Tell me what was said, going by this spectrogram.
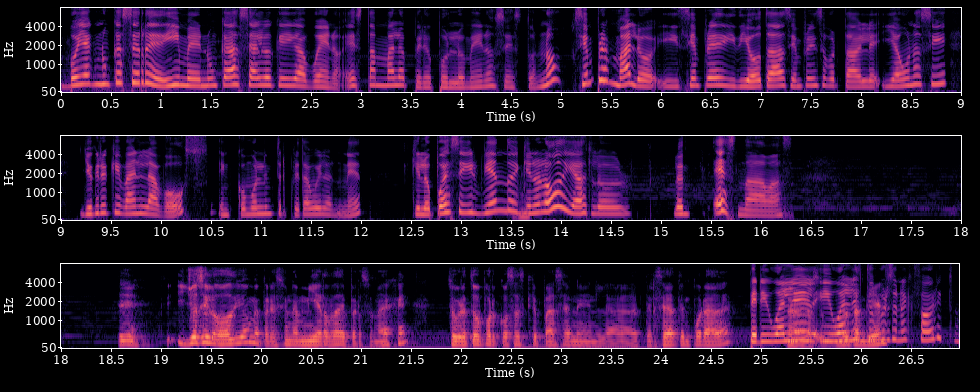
Boyack nunca se redime, nunca hace algo que diga, bueno, es tan malo, pero por lo menos esto. No, siempre es malo y siempre es idiota, siempre es insoportable. Y aún así, yo creo que va en la voz, en cómo lo interpreta Will Arnett, que lo puedes seguir viendo y que no lo odias, lo, lo es nada más. Sí, y yo sí lo odio, me parece una mierda de personaje, sobre todo por cosas que pasan en la tercera temporada. Pero igual, igual es tu personaje favorito.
